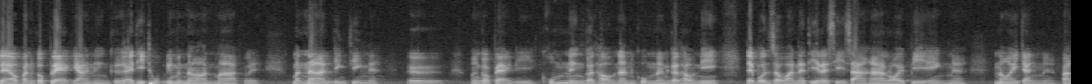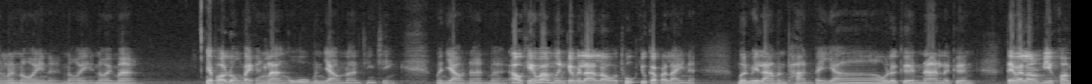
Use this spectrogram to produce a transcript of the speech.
แล้วมันก็แปลกอย่างหนึ่งคือ ไอ้ที่ทุกข์นี่มันนานมากเลย มันนานจริงๆนะเออ มันก็แปลกดีคุ้มหนึ่งก็เท่านั้นคุ้มนั่นก็เท่านี้ แต่บนสวรรค์นาทีละสี่สาห้าร้อยปีเองนะน้อยจังนะฟังแล้วน้อยนะน้อยน้อยมากแต่พอลงไปข้างล่างโอ้โหมันยาวนานจริง ๆ มันยาวนานมาก เอาแค่ว่าเหมือนกับเวลาเราทุกข์อยู่กับอะไรเนี่ย เหมือนเวลามันผ่านไปยาวเหลือเกินนานเหลือเกิน แต่เวลาเรามีความ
